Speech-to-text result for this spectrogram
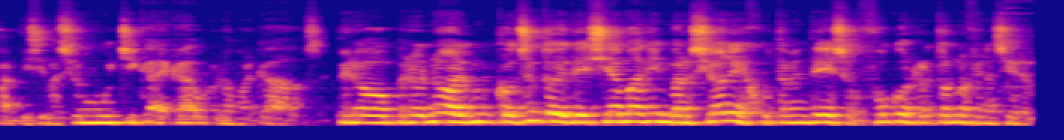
participación muy chica de cada uno de los mercados. Pero, pero no, el concepto que te decía más de inversión es justamente eso, foco en retorno financiero.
